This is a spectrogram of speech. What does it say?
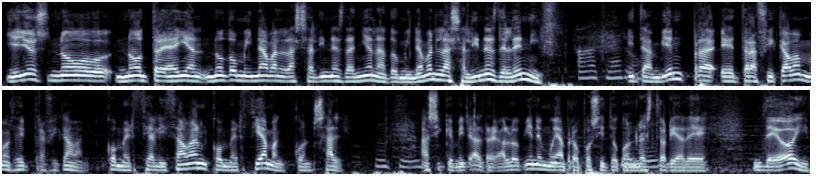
y ellos no, no traían, no dominaban las salinas de Añana, dominaban las salinas del Enif. Ah, y también eh, traficaban, vamos a decir, traficaban, comercializaban, comerciaban con sal. Así que mira, el regalo viene muy a propósito con la historia de, de hoy.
